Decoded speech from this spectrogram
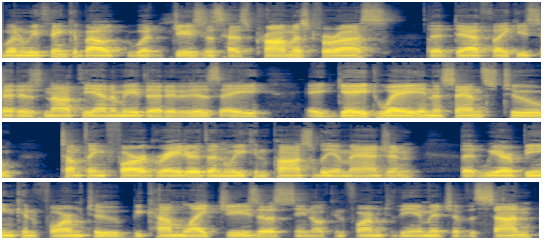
When we think about what Jesus has promised for us, that death like you said is not the enemy, that it is a a gateway in a sense to something far greater than we can possibly imagine that we are being conformed to become like Jesus, you know, conformed to the image of the Son.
